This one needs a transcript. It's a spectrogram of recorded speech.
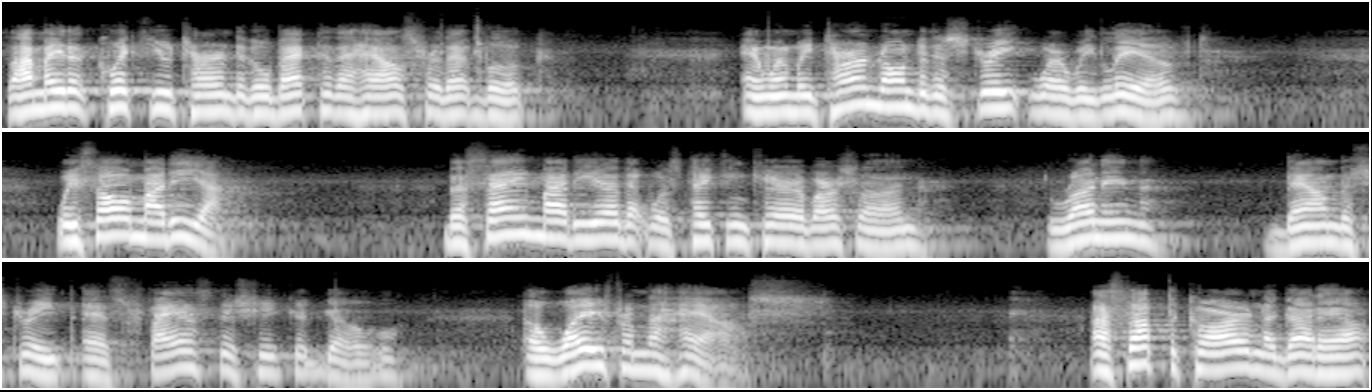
So I made a quick U turn to go back to the house for that book. And when we turned onto the street where we lived, we saw Maria, the same Maria that was taking care of our son, running down the street as fast as she could go, away from the house. I stopped the car and I got out,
